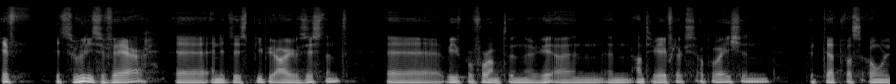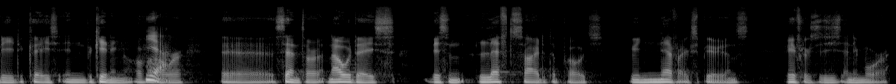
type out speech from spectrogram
If it's really severe uh, and it is PPI resistant, uh, we've performed an, an, an anti-reflux operation, but that was only the case in the beginning of Yeah. our uh, center. Nowadays, with a left-sided approach, we never experienced reflux disease anymore.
